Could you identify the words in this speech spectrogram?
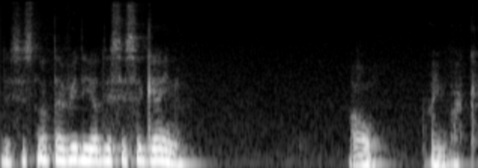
This is not a video, this is a game. Oh, I'm back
